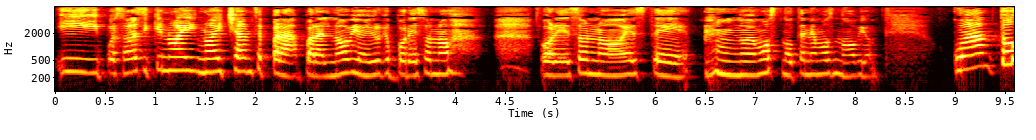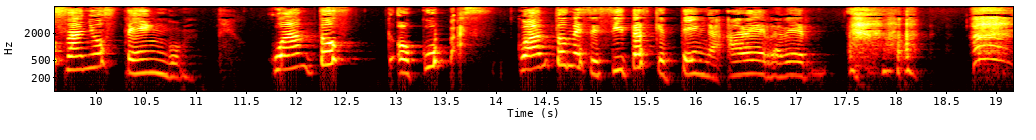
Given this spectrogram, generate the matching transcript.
Y pues ahora sí que no hay, no hay chance para, para el novio. Yo creo que por eso no, por eso no, este, no hemos, no tenemos novio. ¿Cuántos años tengo? ¿Cuántos ocupas? ¿Cuántos necesitas que tenga? A ver, a ver.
